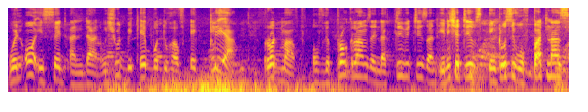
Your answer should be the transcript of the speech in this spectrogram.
when all is said and done we should be able to have a clear roadmap of the programs and activities and initiatives inclusive of partners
